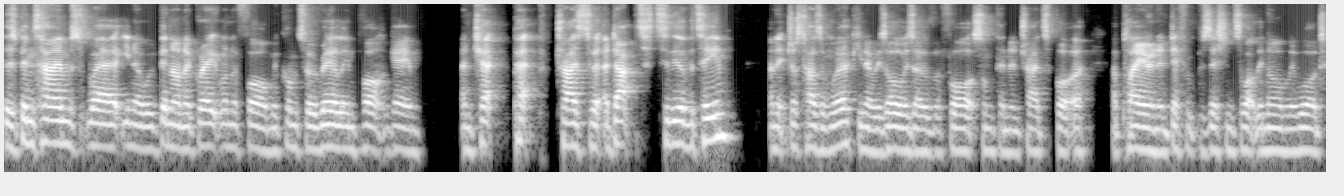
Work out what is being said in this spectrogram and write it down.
There's been times where you know we've been on a great run of form, we come to a really important game, and Pep tries to adapt to the other team, and it just hasn't worked. You know, he's always overthought something and tried to put a, a player in a different position to what they normally would.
